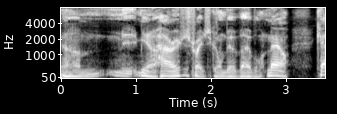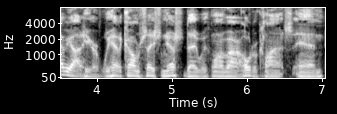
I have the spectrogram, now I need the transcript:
you know, higher interest rates are going to be available. Now, caveat here, we had a conversation yesterday with one of our older clients, and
